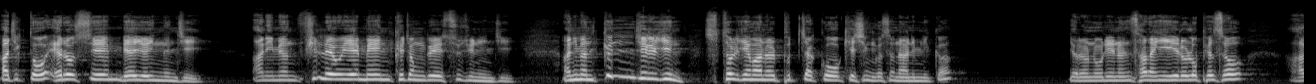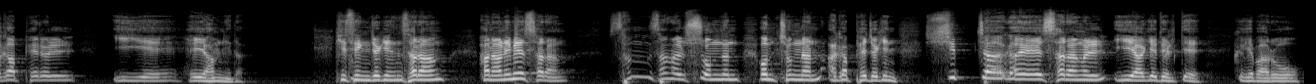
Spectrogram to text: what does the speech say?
아직도 에로스에 매여 있는지 아니면 필레오에 매인 그 정도의 수준인지 아니면 끈질긴 스톨게만을 붙잡고 계신 것은 아닙니까? 여러분 우리는 사랑의 이해를 높여서 아가페를 이해해야 합니다. 희생적인 사랑, 하나님의 사랑, 상상할 수 없는 엄청난 아가페적인 십자가의 사랑을 이해하게 될 때 그게 바로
